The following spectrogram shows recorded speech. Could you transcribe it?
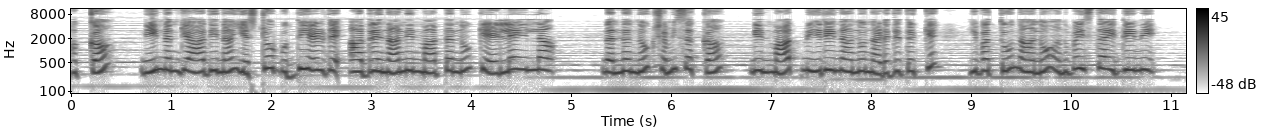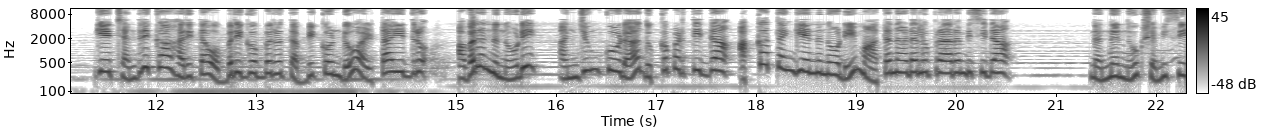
ಅಕ್ಕ, ನೀನ್ ನನ್ಗೆ ಆ ದಿನ ಎಷ್ಟೋ ಬುದ್ಧಿ ಹೇಳ್ದೆ, ಆದ್ರೆ ನಾನ್ ನಿನ್ ಮಾತನ್ನು ಕೇಳಲೇ ಇಲ್ಲ. ನನ್ನನ್ನು ಕ್ಷಮಿಸಕ್ಕ, ನಿನ್ ಮಾತ್ ಮೀರಿ ನಾನು ನಡೆದಿದ್ದಕ್ಕೆ ಇವತ್ತು ನಾನು ಅನುಭವಿಸ್ತಾ ಇದ್ದೀನಿ. ಗೆ ಚಂದ್ರಿಕಾ, ಹರಿತ ಒಬ್ಬರಿಗೊಬ್ಬರು ತಬ್ಬಿಕೊಂಡು ಅಳ್ತಾ ಇದ್ರು. ಅವರನ್ನು ನೋಡಿ ಅಂಜುಮ್ ಕೂಡ ದುಃಖ ಪಡ್ತಿದ್ದ ಅಕ್ಕ ತಂಗಿಯನ್ನು ನೋಡಿ ಮಾತನಾಡಲು ಪ್ರಾರಂಭಿಸಿದ. ನನ್ನನ್ನು ಕ್ಷಮಿಸಿ,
